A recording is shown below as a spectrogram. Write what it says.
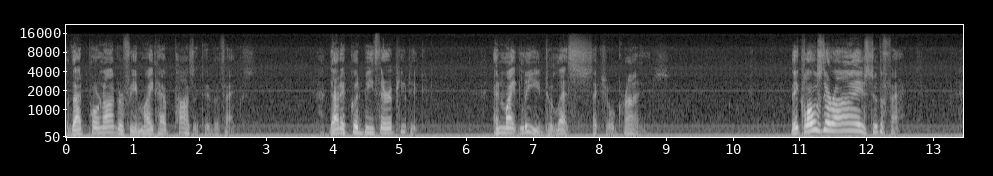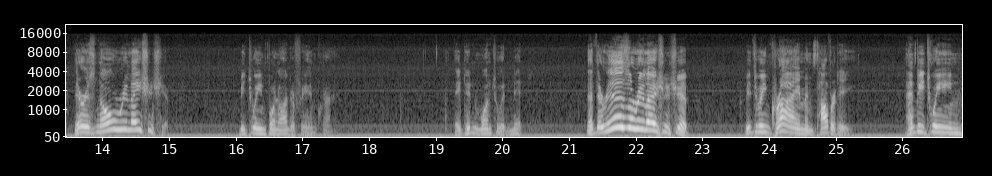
that pornography might have positive effects, that it could be therapeutic, and might lead to less sexual crimes. They closed their eyes to the fact there is no relationship between pornography and crime. They didn't want to admit that there is a relationship between crime and poverty, and between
